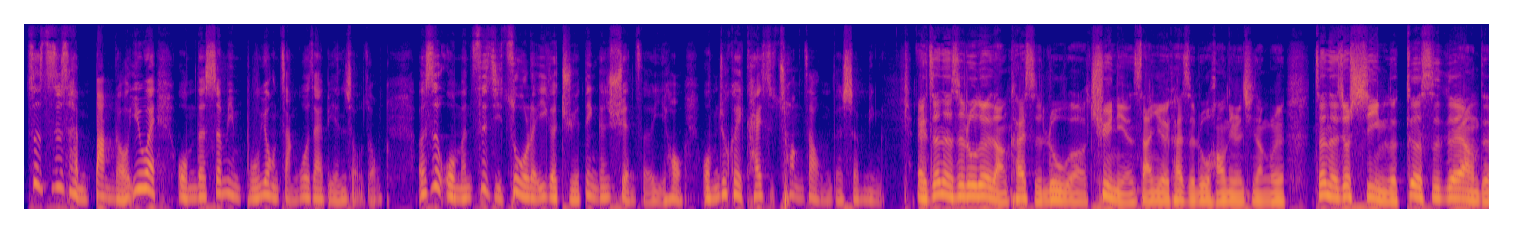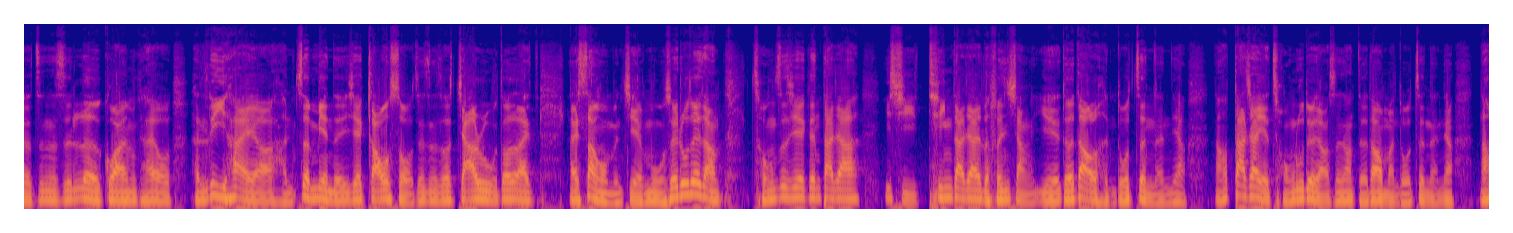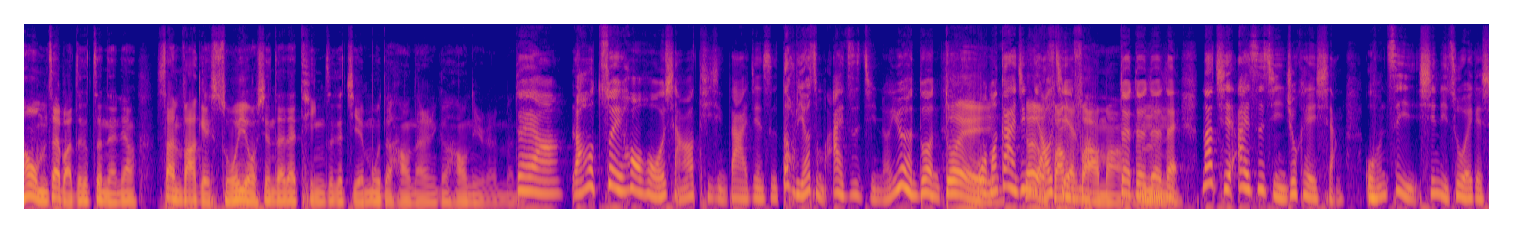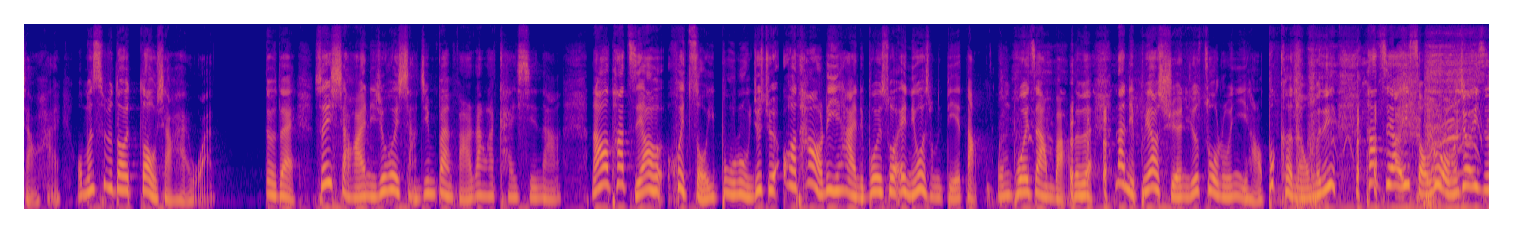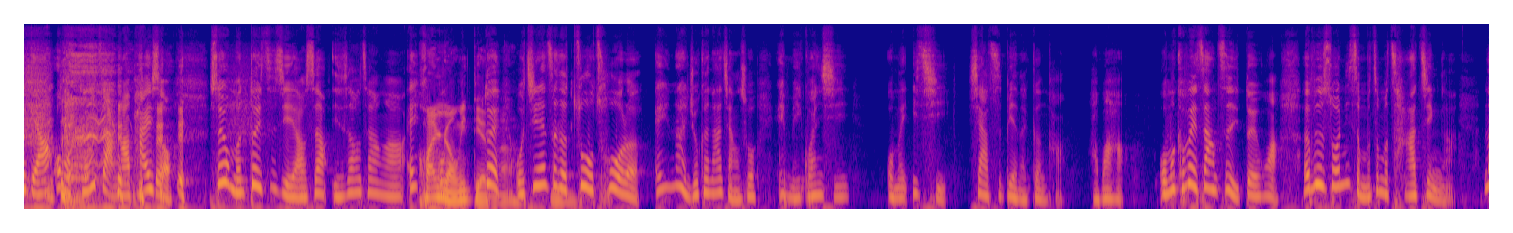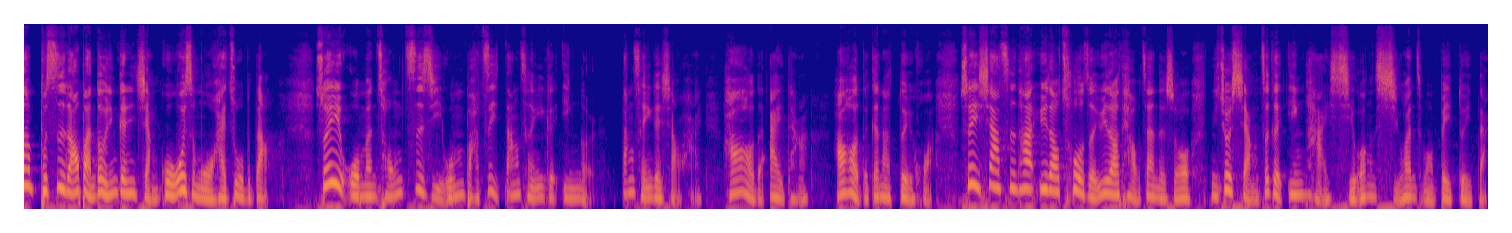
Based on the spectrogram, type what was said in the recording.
这这是很棒的哦，因为我们的生命不用掌握在别人手中，而是我们自己做了一个决定跟选择以后，我们就可以开始创造我们的生命。哎、真的是陆队长开始录，呃，去年三月开始录《好女人情场攻略》，真的就吸引了各式各样的，真的是乐观，还有很厉害啊、很正面的一些高手，真的都加入，都来来上我们节目。所以陆队长从这些跟大家一起听大家的分享，也得到了很多正能量，然后大家也从陆队长身上得到蛮多正能量，然后我们再把这个正能量散发给所有现在在听这个节目的好男人跟好女人们。对啊，然后最后，我想要提醒大家一件事：到底要怎么爱自己呢？因为很多人对，我们刚才已经了解了对对对对，嗯那其实爱自己，你就可以想，我们自己心里作为一个小孩，我们是不是都会逗小孩玩？对不对？所以小孩你就会想尽办法让他开心啊，然后他只要会走一步路，你就觉得哇他好厉害，你不会说哎、你为什么跌倒？我们不会这样吧，对不对？那你不要学，你就坐轮椅好，不可能。我们一他只要一走路，我们就一直给他哦鼓掌啊拍手，所以我们对自己也要是要也是要这样啊，哎、宽容一点对。我今天这个做错了，哎、那你就跟他讲说，哎、没关系，我们一起下次变得更好，好不好？我们可不可以这样自己对话，而不是说你怎么这么差劲啊？那不是老板都已经跟你讲过，为什么我还做不到？所以，我们从自己，我们把自己当成一个婴儿，当成一个小孩，好好的爱他，好好的跟他对话。所以，下次他遇到挫折、遇到挑战的时候，你就想这个婴孩喜欢喜欢怎么被对待，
